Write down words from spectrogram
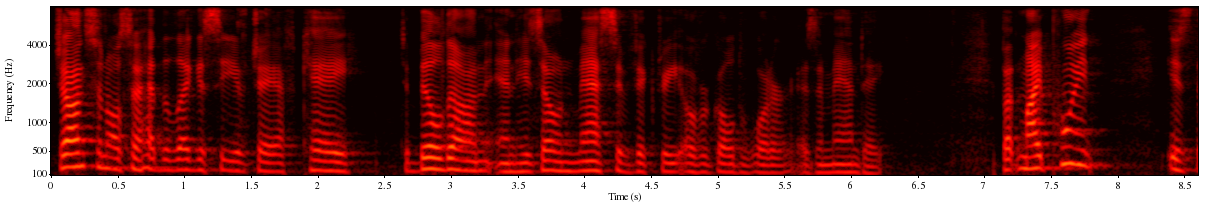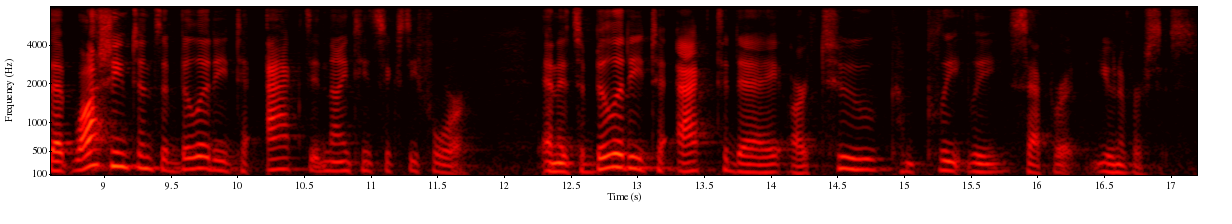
Johnson also had the legacy of JFK to build on and his own massive victory over Goldwater as a mandate. But my point is that Washington's ability to act in 1964 and its ability to act today are two completely separate universes.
